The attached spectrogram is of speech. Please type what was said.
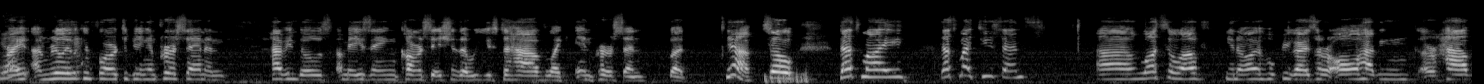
yeah. right? I'm really looking forward to being in person and having those amazing conversations that we used to have like in person. But yeah so that's my that's my two cents. Uh, lots of love you know. I hope you guys are all having or have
